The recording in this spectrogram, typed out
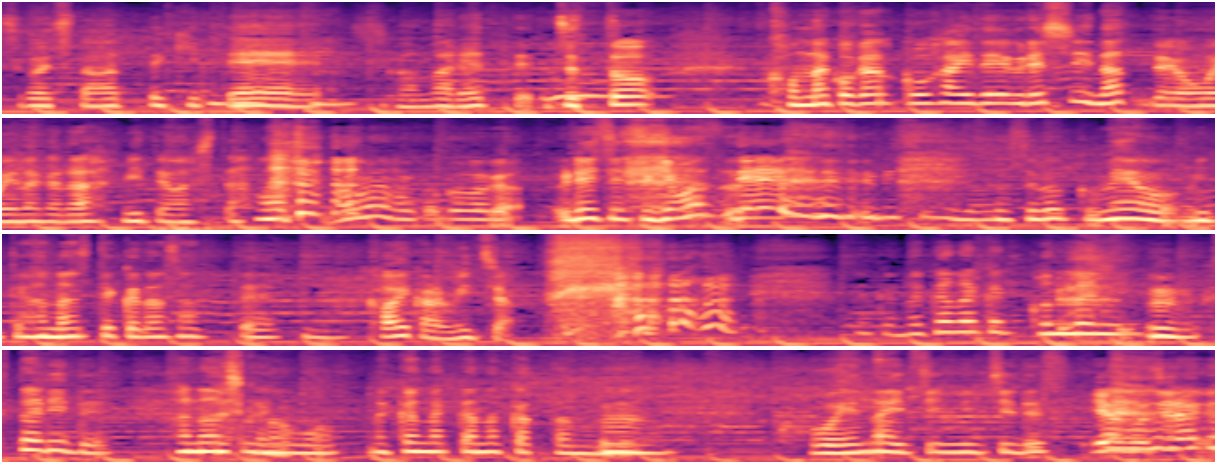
すごい伝わってきて、頑張れってずっと、こんな子が後輩で嬉しいなって思いながら 見てました。もう今の言葉が嬉しすぎます。ね嬉しいな。すごく目を見て話してくださって、可愛いから見ちゃ なんかなかなかこんなに。二人で話すのもなかなかなかったので、光栄な一日です。いや、こちらこ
